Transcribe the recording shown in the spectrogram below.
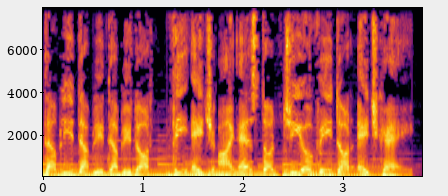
www.vhis.gov.hk.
